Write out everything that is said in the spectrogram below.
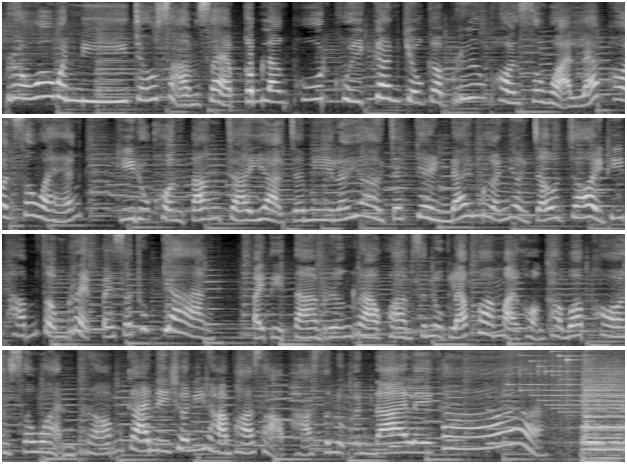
เพราะว่าวันนี้เจ้าสามแสบกำลังพูดคุยกันเกี่ยวกับเรื่องพรสวรรค์และพรแสวง ที่ทุกคนตั้งใจอยากจะมีและอยากจะเก่งได้เหมือนอย่างเจ้าจ้อยที่ทำสำเร็จไปซะทุกอย่าง ไปติดตามเรื่องราวความสนุกและความหมายของคำว่าพรสวรรค์พร้อมกันในช่วงนิทานภาษาพาสนุกกันได้เลยค่ะ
